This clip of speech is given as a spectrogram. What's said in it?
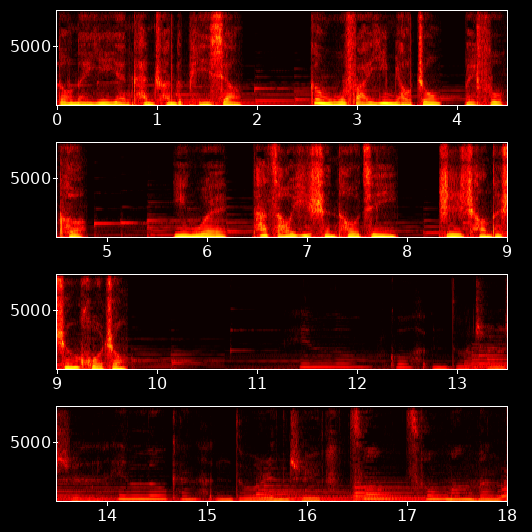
都能一眼看穿的皮相，更无法一秒钟被复刻，因为它早已渗透进日常的生活中。路过很多城市，多人群，匆匆忙忙地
